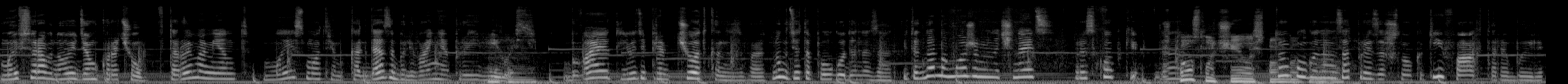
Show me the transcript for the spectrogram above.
мы все равно идем к врачу. Второй момент, мы смотрим, когда заболевание проявилось. Бывает, люди прям четко называют, ну, где-то полгода назад. И тогда мы можем начинать раскопки. да. Что случилось? Что полгода назад произошло? Какие факторы были?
